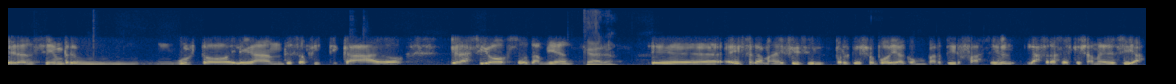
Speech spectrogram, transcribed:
Eran siempre un, gusto elegante, sofisticado, gracioso también. Claro. Eh, eso era más difícil, porque yo podía compartir fácil las frases que ella me decía.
